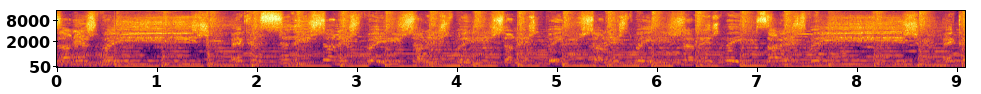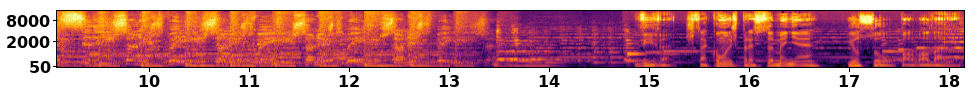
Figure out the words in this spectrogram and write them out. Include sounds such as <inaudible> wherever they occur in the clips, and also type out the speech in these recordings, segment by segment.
só neste país é que se diz só neste país, só neste país, só neste país, só neste país, só neste país, só neste país é que se diz só neste país, só neste país, só neste país, só neste país. Viva! Está com o Expresso da Manhã. Eu sou o Paulo Baldaia.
